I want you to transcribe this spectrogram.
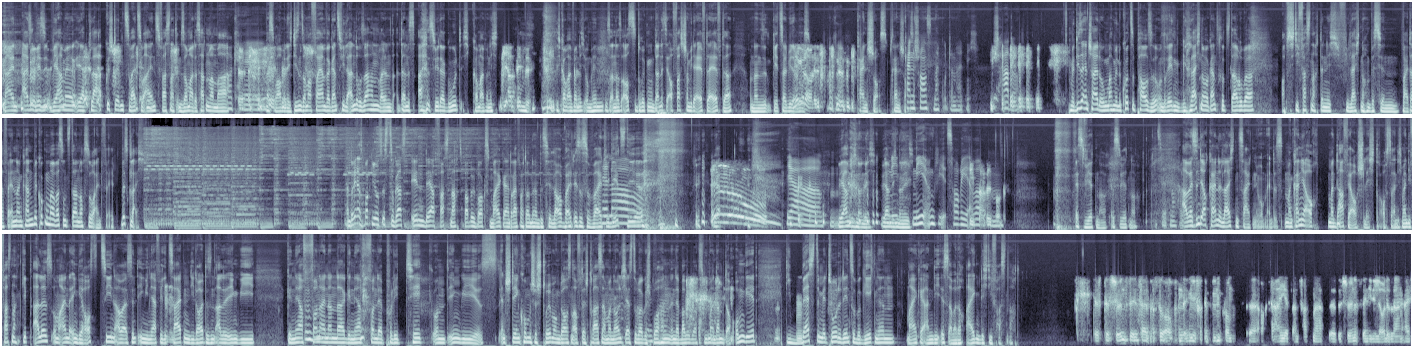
Nein, also wir, wir haben ja, ja, klar abgestimmt, 2 zu 1, Fastnacht im Sommer, das hatten wir mal. Okay. Das brauchen wir nicht. Diesen Sommer feiern wir ganz viele andere Sachen, weil dann ist alles wieder gut. Ich komme einfach nicht ja, um, ich komme einfach nicht umhin, es anders auszudrücken. Und dann ist ja auch fast schon wieder 11.11. .11. Und dann geht es halt wieder ja, los. Genau. Okay. Keine Chance, keine Chance. Keine Chance, na gut, dann halt nicht. Schade. Mit dieser Entscheidung machen wir eine kurze Pause und reden gleich noch mal ganz kurz darüber, ob sich die Fastnacht denn nicht vielleicht noch ein bisschen weiter verändern kann. Wir gucken mal, was uns da noch so einfällt. Bis gleich. Andreas Bockius ist zu Gast in der Fastnachts-Bubblebox. Maike, ein Dreifachdonner, ein bisschen lau. Bald ist es soweit. Hello. Wie geht's dir? Hello! ja. Wir haben dich noch nicht. Wir haben nee, dich noch nicht. Nee, irgendwie, sorry, aber. Es wird noch, es wird noch. Es wird noch okay. Aber es sind ja auch keine leichten Zeiten im Moment. Es, man kann ja auch, man darf ja auch schlecht drauf sein. Ich meine, die Fastnacht gibt alles, um einen da irgendwie rauszuziehen, aber es sind irgendwie nervige Zeiten. Die Leute sind alle irgendwie genervt mhm. voneinander, genervt von der Politik und irgendwie es entstehen komische Strömungen draußen auf der Straße. Haben wir neulich erst drüber gesprochen Fall. in der Bubblebox, wie man damit auch umgeht. Die beste Methode, denen zu begegnen, Maike, Andi, ist aber doch eigentlich die Fastnacht das, das Schönste ist halt, dass du auch, wenn du irgendwie von der Bühne kommst, äh, auch gerade jetzt an Fastnacht, äh, das Schöne ist, wenn die, die Leute sagen, äh,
